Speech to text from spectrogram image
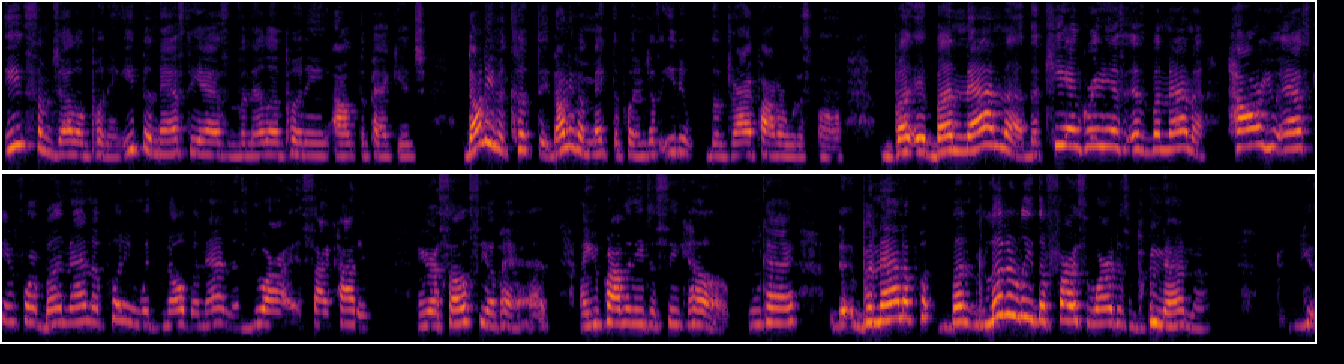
eat some jello pudding. Eat the nasty ass vanilla pudding out the package. Don't even cook it. Don't even make the pudding. Just eat it the dry powder with a spoon. But it, banana. The key ingredients is banana. How are you asking for banana pudding with no bananas? You are psychotic and you're a sociopath and you probably need to seek help. Okay, the banana. But literally, the first word is banana. You,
